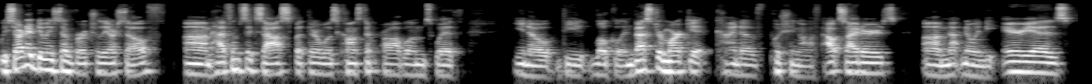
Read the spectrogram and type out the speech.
we started doing stuff virtually ourselves, um, had some success, but there was constant problems with, you know, the local investor market kind of pushing off outsiders, um, not knowing the areas.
